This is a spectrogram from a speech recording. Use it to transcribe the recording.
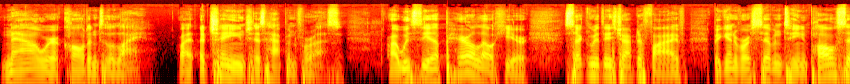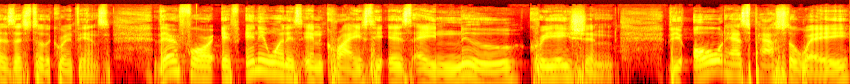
Now we're called into the light, right? A change has happened for us. Right, we see a parallel here. 2 Corinthians chapter 5, begin verse 17. Paul says this to the Corinthians Therefore, if anyone is in Christ, he is a new creation. The old has passed away,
